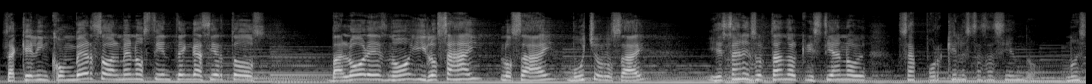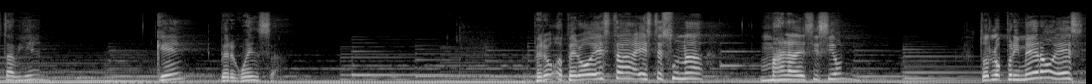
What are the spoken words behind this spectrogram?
o sea que el inconverso al menos tenga ciertos valores, ¿no? Y los hay, los hay, muchos los hay. Y están exhortando al cristiano, o sea, ¿por qué lo estás haciendo? No está bien. Qué vergüenza. Pero, pero esta, esta es una mala decisión. Entonces lo primero es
